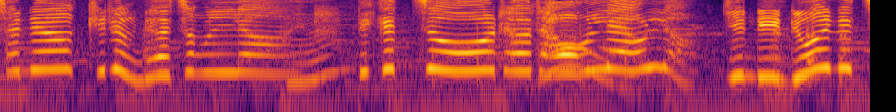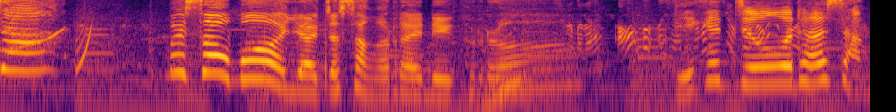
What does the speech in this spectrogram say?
ฉันน่ะคิดถึงเธอจังเลยปิกาจูเธอท้องแล้วเหรอ ยินดีด้วยนะจ๊ะ ไม่ทราบว่าอยากจะสั่งอะไรดีครับปิกาจูเธอสั่ง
